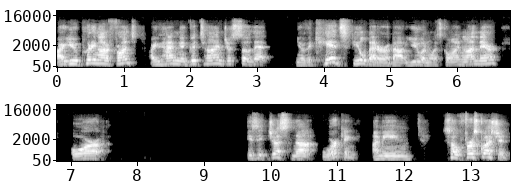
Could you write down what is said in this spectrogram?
are you putting on a front are you having a good time just so that you know the kids feel better about you and what's going on there or is it just not working i mean so first question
